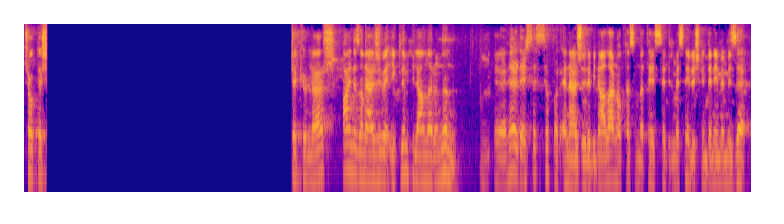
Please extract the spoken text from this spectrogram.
Çok teşekkür Teşekkürler. Aynı zamanda enerji ve iklim planlarının e, neredeyse sıfır enerjili binalar noktasında tesis edilmesine ilişkin deneyimimize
